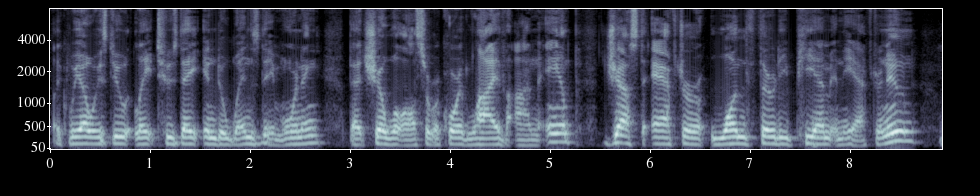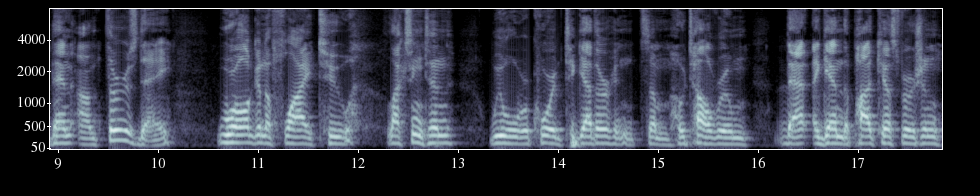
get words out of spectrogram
like we always do late Tuesday into Wednesday morning. That show will also record live on AMP just after 1:30 p.m. in the afternoon. Then on Thursday, we're all going to fly to Lexington. We will record together in some hotel room that, again, the podcast version,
